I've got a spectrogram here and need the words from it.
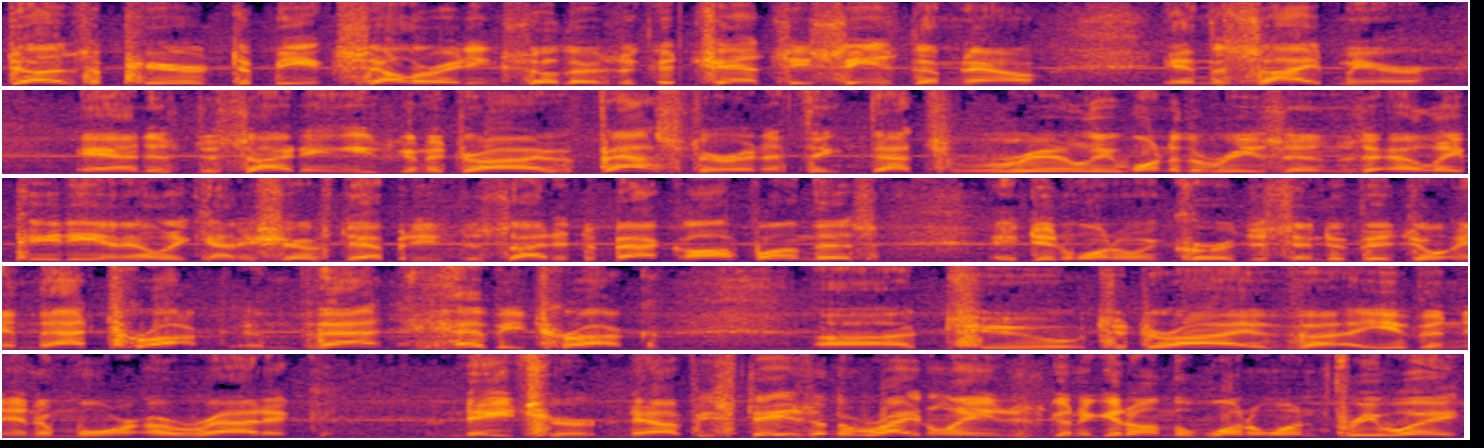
does appear to be accelerating. So there's a good chance he sees them now in the side mirror and is deciding he's going to drive faster. And I think that's really one of the reasons LAPD and LA County Sheriff's deputies decided to back off on this. They didn't want to encourage this individual in that truck, in that heavy truck, uh, to to drive uh, even in a more erratic nature. Now, if he stays in the right lane, he's going to get on the 101 freeway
